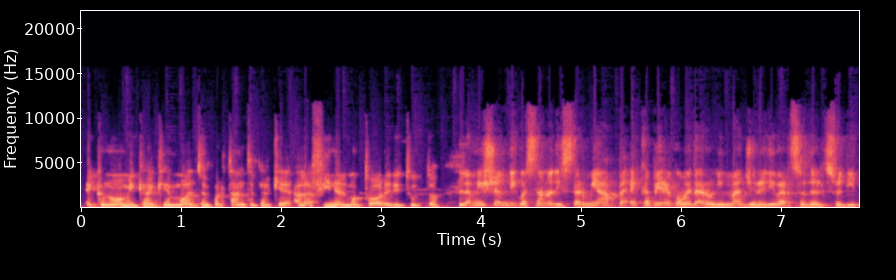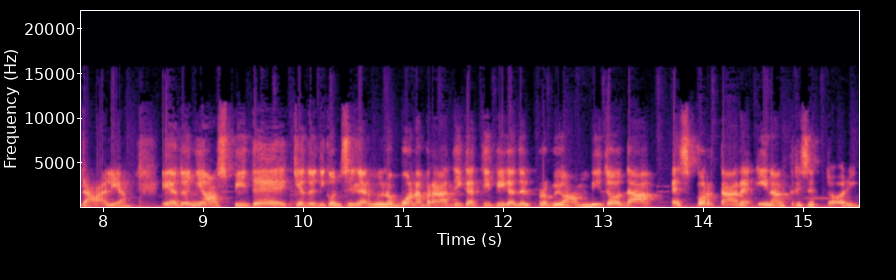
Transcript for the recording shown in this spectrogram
economica che è molto importante perché alla fine è il motore di tutto. La mission di quest'anno di Star Me Up è capire come dare un'immagine diversa del Sud Italia e ad ogni ospite chiedo di consigliarmi una buona pratica tipica del proprio ambito da esportare in altri settori.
